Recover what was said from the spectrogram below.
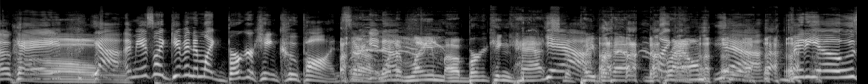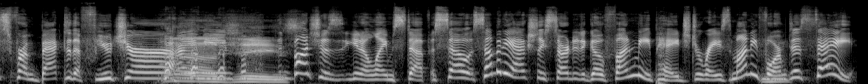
Okay. Oh. Yeah. I mean, it's like giving him like Burger King coupons. Or, Yeah, you know, one of them lame uh, Burger King hats, Yeah. the paper hat, the Like, crown. Yeah. Videos from Back to the Future. I Oh, mean, jeez. a bunch of, you know, lame stuff. So somebody actually started a GoFundMe page to raise money for him Mm-hmm. to say,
